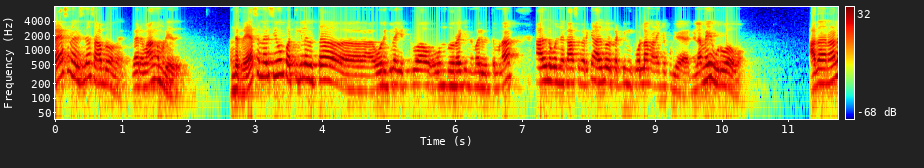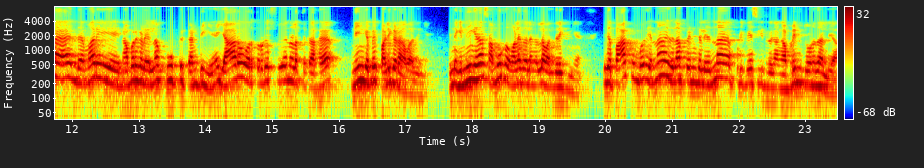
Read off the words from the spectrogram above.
ரேஷன் அரிசி தான் சாப்பிடுவாங்க. வேற வாங்க முடியாது. அந்த ரேஷன் அரிசியும் பத்து கிலோ வித்தா ஒரு கிலோ எட்டு ரூபா ஒன்பது ரூபாய்க்கு இந்த மாதிரி வித்தோம்னா அதுல கொஞ்சம் காசு கிடைக்கும். அதுல ஒரு கட்டிங் போடலாம் நினைக்கக்கூடிய நிலைமை உருவாகும். அதனால இந்த மாதிரி நபர்களை எல்லாம் கூப்பிட்டு கண்டிங்க. யாரோ ஒருத்தருடைய சுயநலத்துக்காக நீங்க போய் பலிகடாவாதீங்க. இன்னைக்கு நீங்க தான் சமூக வலைதளங்கள்ல வந்திருக்கீங்க. இதை பார்க்கும்போது என்ன இதெல்லாம் பெண்கள் என்ன இப்படி பேசிக்கிட்டு இருக்காங்க அப்படின்னு தோணுதா இல்லையா?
